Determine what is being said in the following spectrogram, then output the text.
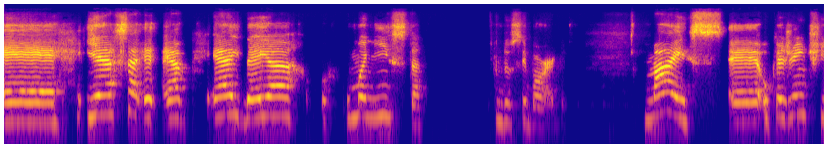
É, e essa é, é, é, a ideia humanista do cyborg. Mas é, o que a gente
